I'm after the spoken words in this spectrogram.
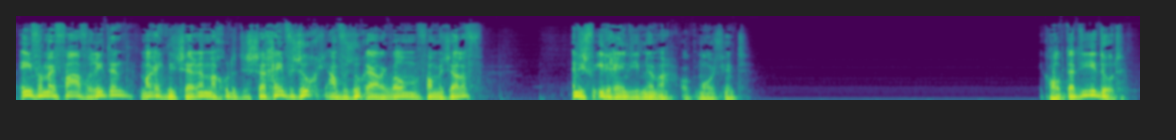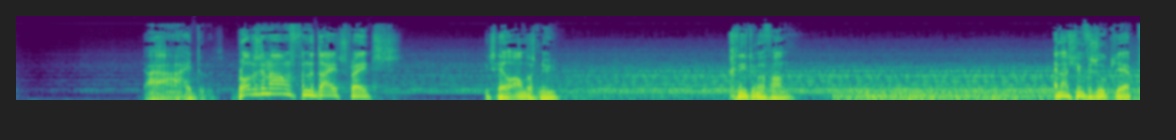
een van mijn favorieten. Mag ik niet zeggen, maar goed, het is geen verzoek. Ja, een verzoek eigenlijk wel, van mezelf. En die is voor iedereen die het nummer ook mooi vindt. Ik hoop dat hij het doet. Ja, hij doet het. Brothers in Arms van de Dire Straits. Iets heel anders nu. Geniet er maar van. En als je een verzoekje hebt,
